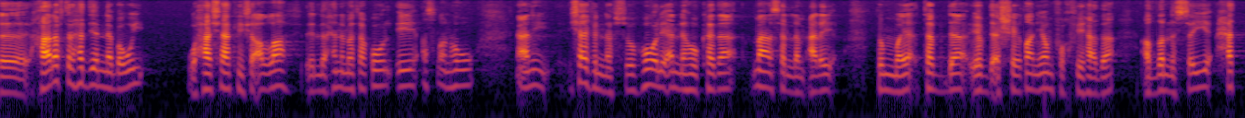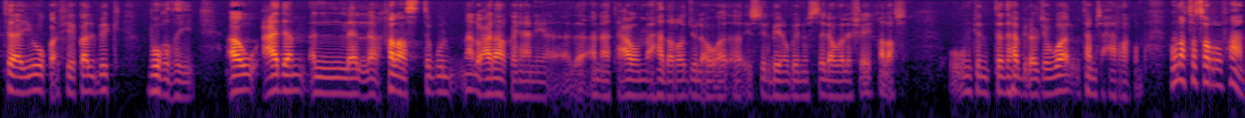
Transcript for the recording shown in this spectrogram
آه، خالفت الهدي النبوي وحاشاك إن شاء الله حينما تقول إيه أصلا هو يعني شايف نفسه هو لأنه كذا ما سلم علي ثم تبدأ يبدأ الشيطان ينفخ في هذا الظن السيء حتى يوقع في قلبك بغضي أو عدم خلاص تقول ما له علاقة يعني أنا أتعاون مع هذا الرجل أو يصير بينه وبينه صلة ولا شيء خلاص. وممكن تذهب إلى الجوال وتمسح الرقم. هنا تصرفان.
